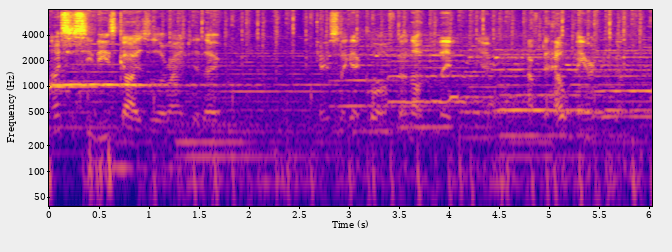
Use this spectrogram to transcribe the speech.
Nice to see these guys all around here though. In case I get caught off guard. Not that they you know, have to help me or anything.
